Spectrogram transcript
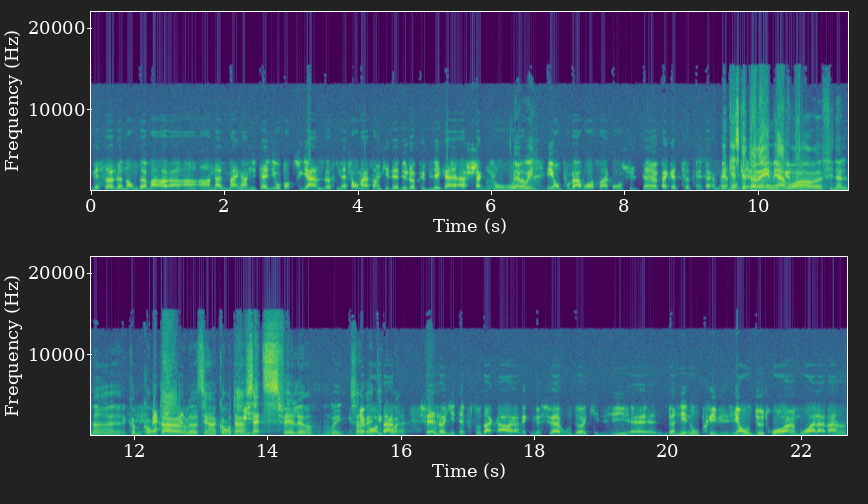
Mais ça, le nombre de morts en, Allemagne, en Italie, au Portugal, c'est une information qui était déjà publique à, chaque jour. Ben et on pouvait avoir ça en consultant un paquet de sites Internet. Mais qu'est-ce que tu aurais aimé avoir, euh, finalement, euh, comme ben, compteur? là, un compteur satisfait, là. Oui, ça aurait été quoi? Il était plutôt d'accord avec M. Arruda qui dit euh, donner nos prévisions deux, trois, un mois à l'avance,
